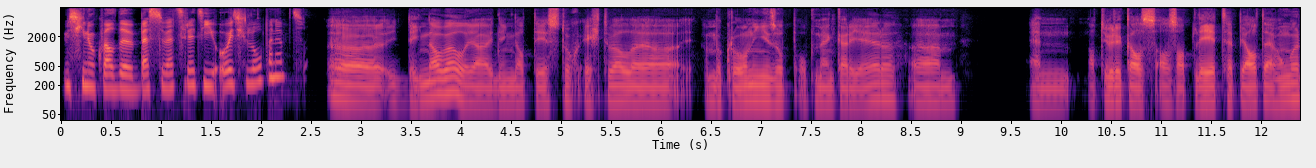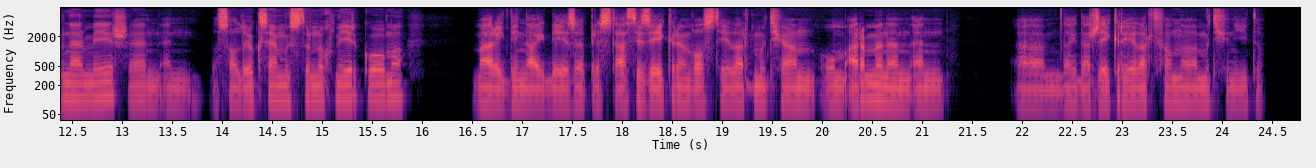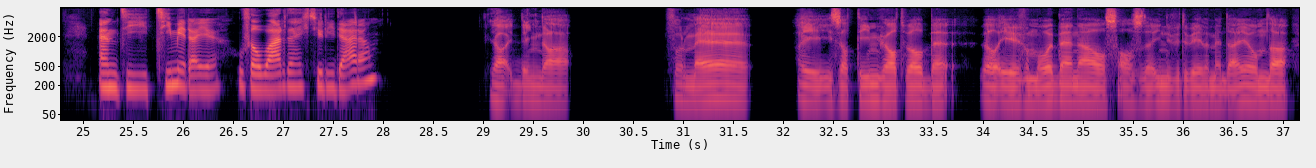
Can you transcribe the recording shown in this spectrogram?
misschien ook wel de beste wedstrijd die je ooit gelopen hebt? Eh, ik denk dat wel. Ja, ik denk dat deze toch echt wel eh, een bekroning is op, op mijn carrière. Ehm, en natuurlijk, als, als atleet heb je altijd honger naar meer. Hè, en, en dat zou leuk zijn moest er nog meer komen. Maar ik denk dat ik deze prestatie zeker en vast heel hard moet gaan omarmen. En, en ehm, dat je daar zeker heel hard van eh, moet genieten. En die teammedaille, hoeveel waarde hechten jullie daaraan? Ja, ik denk dat voor mij is dat teamgoud wel, bij, wel even mooi bijna als, als de individuele medaille. Omdat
